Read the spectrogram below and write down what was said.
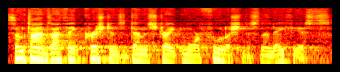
Sometimes I think Christians demonstrate more foolishness than atheists.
